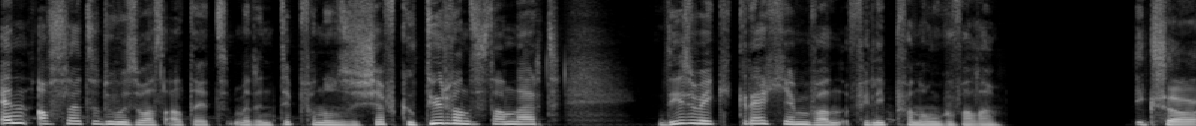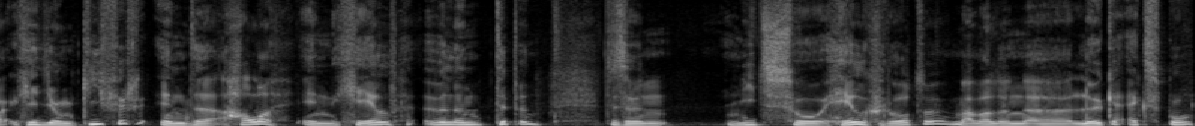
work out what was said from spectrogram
En afsluiten doen we zoals altijd met een tip van onze chef cultuur van de Standaard. Deze week krijg je hem van Philippe van Ongevallen. Ik zou Gideon Kiefer in de Halle in geel willen tippen. Het is een niet zo heel grote, maar wel een uh, leuke expo.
